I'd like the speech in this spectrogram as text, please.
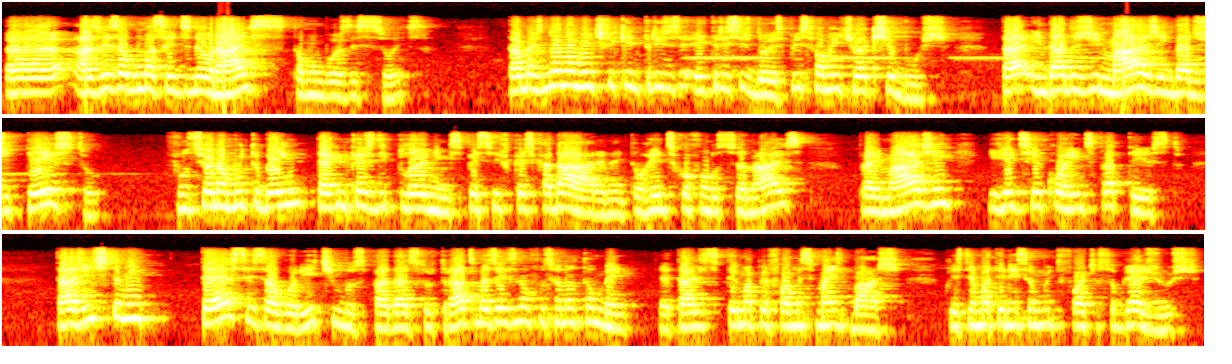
Uh, às vezes algumas redes neurais tomam boas decisões, tá? mas normalmente fica entre, entre esses dois, principalmente o XGBoost. Tá? Em dados de imagem, dados de texto, funciona muito bem técnicas de deep learning específicas de cada área. Né? Então, redes convolucionais para imagem e redes recorrentes para texto. Tá? A gente também testa esses algoritmos para dados estruturados, mas eles não funcionam tão bem. Tá? Eles têm uma performance mais baixa, porque eles têm uma tendência muito forte a sobreajuste.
